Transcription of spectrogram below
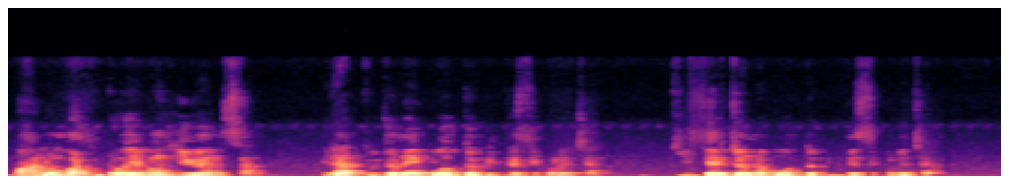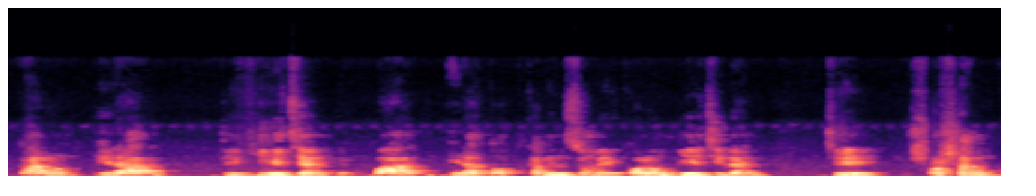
বানভট্ট এবং হিউয়েনসাং এরা দুজনেই বৌদ্ধ বিদ্বেষী বলেছেন। কিসের জন্য বৌদ্ধ বিদ্বেষী বলেছেন? কারণ এরা দেখিয়েছেন বা এরা তৎকালীন সময়ে কলম দিয়েছিলেন যে শশাঙ্ক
